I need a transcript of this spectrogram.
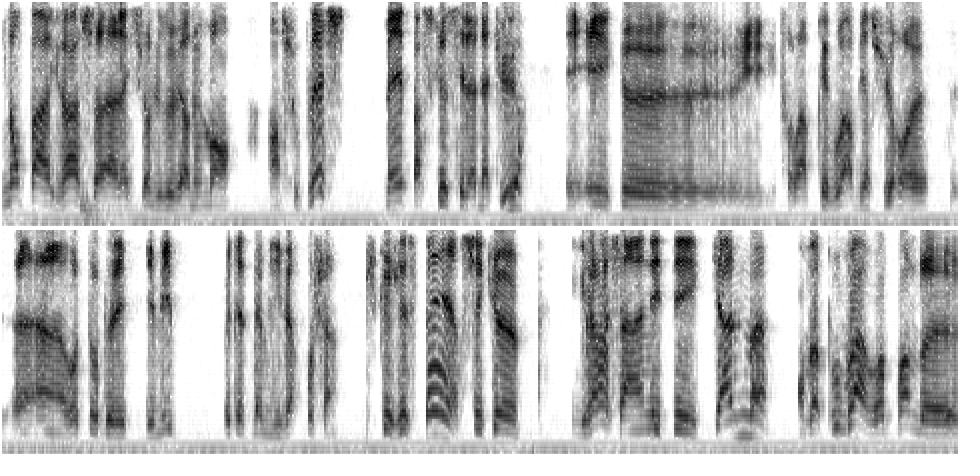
non pas grâce à l'action du gouvernement en souplesse, mais parce que c'est la nature et, et faudra prévoir bien sûr euh, un, retour de l'épidémie, peut-être même l'hiver prochain. Ce que j'espère, c'est que grâce à un été calme, on va pouvoir reprendre euh,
